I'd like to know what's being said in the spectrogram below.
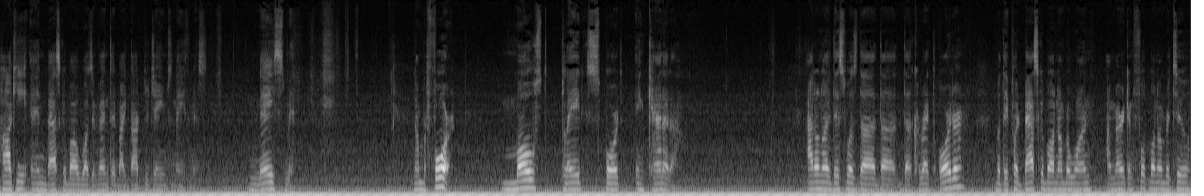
hockey and basketball was invented by Dr. James Naismith. Naismith. Number four, most played sport in Canada. I don't know if this was the, the, the correct order, but they put basketball number one, American football number two,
